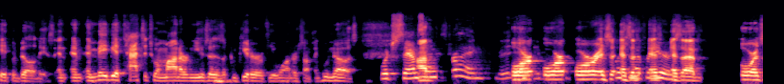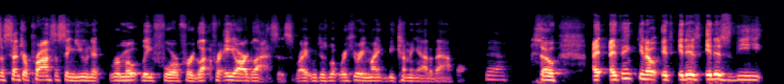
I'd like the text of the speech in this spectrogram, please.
capabilities and, and, and maybe attach it to a monitor and use it as a computer if you want or something. Who knows? Which Samsung um, is trying. Or or or as a, as a as, as a or as a central processing unit remotely for for for AR glasses, right? Which is what we're hearing might be coming out of Apple. yeah. So I, I think you know it, it is it is the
